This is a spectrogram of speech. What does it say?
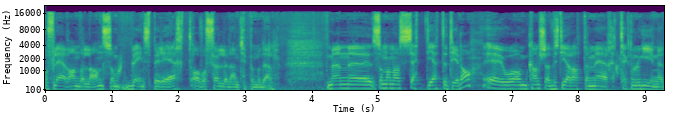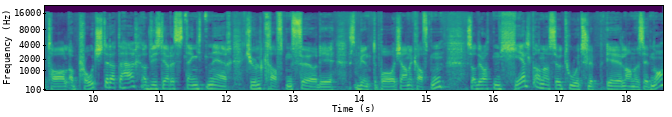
og flere andre land som ble inspirert av å følge den type modell. Men eh, som man har sett i ettertid, da, er jo om kanskje at hvis de hadde hatt en mer teknologinøytral approach til dette her, at hvis de hadde stengt ned kullkraften før de begynte på kjernekraften, så hadde de hatt en helt annen CO2-utslipp i landet sitt nå,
